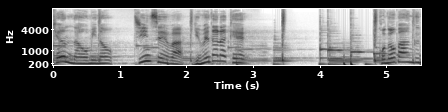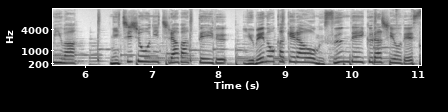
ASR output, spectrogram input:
キャン・ナオミの人生は夢だらけ。この番組は日常に散らばっている夢のかけらを結んでいくラジオです。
